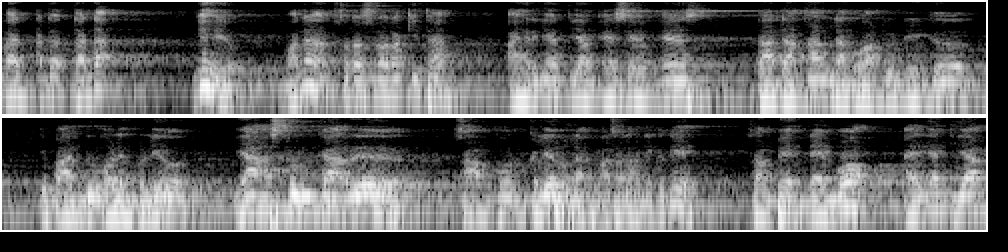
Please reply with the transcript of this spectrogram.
ada danda gih yuk mana saudara-saudara kita? Akhirnya tiang SMS dadakanlah waktu nike dipandu oleh beliau ya sungkare sampun clear lah masalah nike gih sampai dembok akhirnya tiang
